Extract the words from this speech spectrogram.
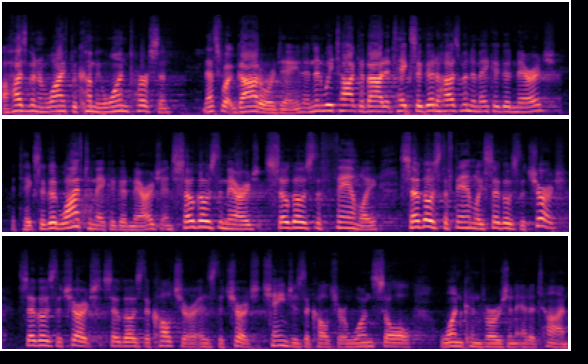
a husband and wife becoming one person. That's what God ordained. And then we talked about it takes a good husband to make a good marriage. It takes a good wife to make a good marriage, and so goes the marriage, so goes the family, so goes the family, so goes the church, so goes the church, so goes the culture as the church changes the culture, one soul, one conversion at a time.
